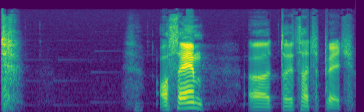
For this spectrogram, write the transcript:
t- 8, uh, 35.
